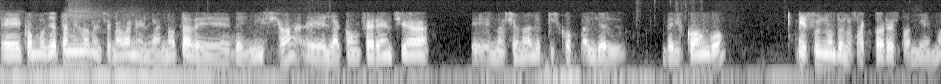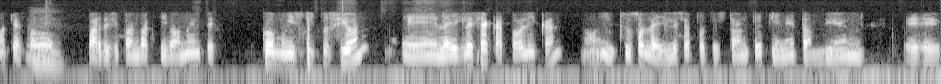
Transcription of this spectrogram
Eh, como ya también lo mencionaban en la nota de, inicio, eh, la Conferencia eh, Nacional Episcopal del, del Congo es uno de los actores también, ¿no? Que ha estado participando activamente. como institución, eh, la Iglesia Católica, ¿no? incluso la Iglesia Protestante, tiene también eh,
